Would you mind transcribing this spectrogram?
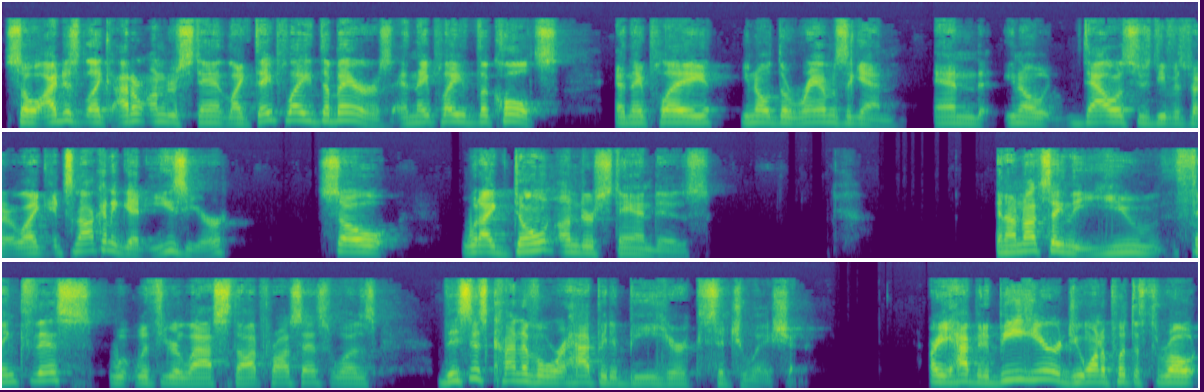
So I just like I don't understand. Like they played the Bears and they played the Colts and they play you know the Rams again and you know Dallas whose defense better. Like it's not going to get easier. So what I don't understand is, and I'm not saying that you think this w- with your last thought process was this is kind of a we're happy to be here situation. Are you happy to be here or do you want to put the throat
